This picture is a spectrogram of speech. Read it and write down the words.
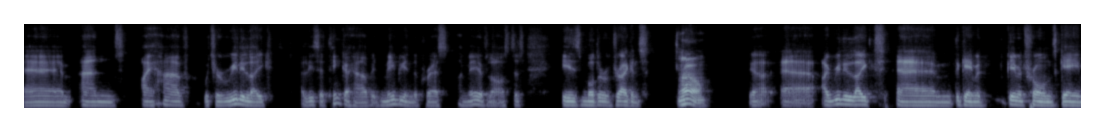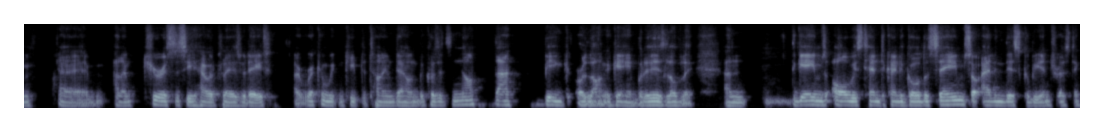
um, and I have, which I really like, at least I think I have, it may be in the press, I may have lost it, is Mother of Dragons. Oh. Yeah. Uh, I really liked um, the Game of Game of Thrones game. Um, and I'm curious to see how it plays with eight. I reckon we can keep the time down because it's not that big or long a game, but it is lovely. And the games always tend to kind of go the same. So adding this could be interesting.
